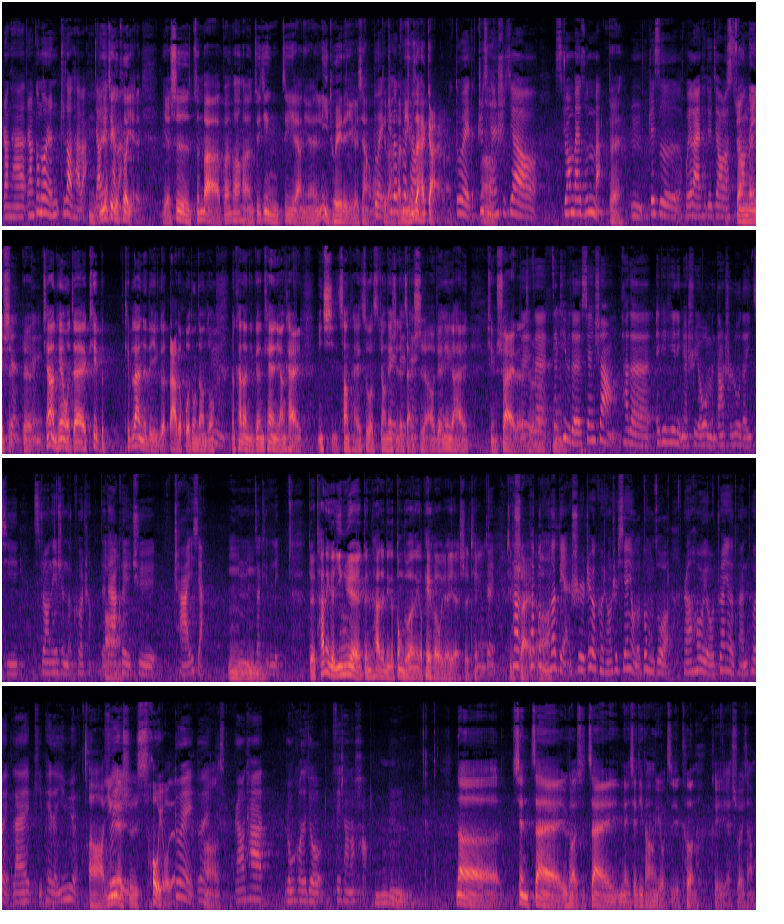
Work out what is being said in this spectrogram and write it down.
让它让更多人知道它吧，了解它吧。这个课也也是尊巴官方好像最近这一两年力推的一个项目，吧？对这个把名字还改了。对，之前是叫 Strong by Zumba。对嗯，这次回来他就叫了 Strong Nation。对，对前两天我在 Keep Keep Land 的一个大的活动当中，嗯有看到你跟 Ken 杨凯一起上台做 Strong Nation 的展示我觉得那个还挺帅的，对，就是在在嗯 Keep 的线上，它的 APP 里面是有我们当时录的一期 Strong Nation 的课程，对，大啊家可以去查一下。嗯嗯在 Keep 里，对他那个音乐跟他的那个动作的那个配合，我觉得也是挺对挺帅的啊。它不同的点是，这个课程是先有的动作，然后有专业的团队来匹配的音乐。啊，音乐是后有的，对对，啊，然后它融合的就非常的好。嗯那现在尤克老师在哪些地方有自己的课呢？可以说一下吗？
